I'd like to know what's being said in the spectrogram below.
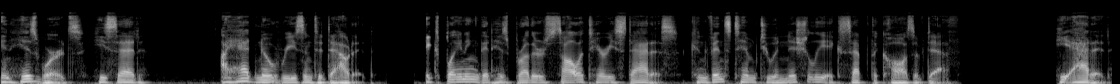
In his words, he said, I had no reason to doubt it, explaining that his brother's solitary status convinced him to initially accept the cause of death. He added,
